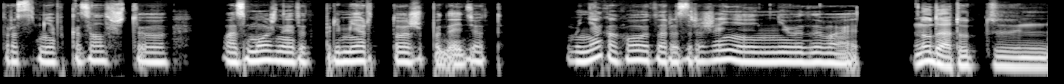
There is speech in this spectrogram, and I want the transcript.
просто мне показалось, что, возможно, этот пример тоже подойдет у меня какого-то раздражения не вызывает. Ну да, тут э,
